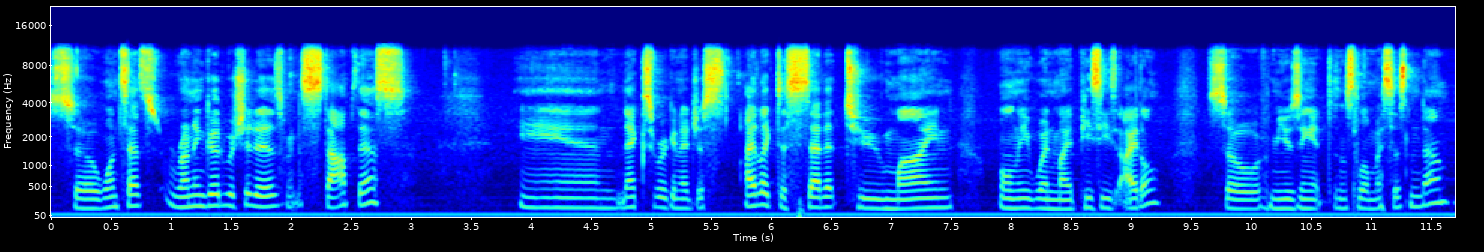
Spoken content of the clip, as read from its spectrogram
So once that's running good, which it is, we're going to stop this. And next we're going to just, I like to set it to mine only when my PC is idle. So if I'm using it, it doesn't slow my system down.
